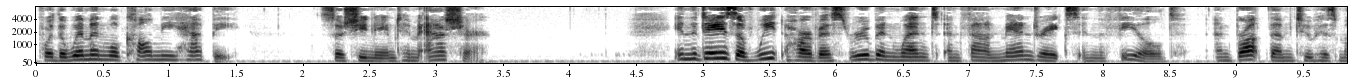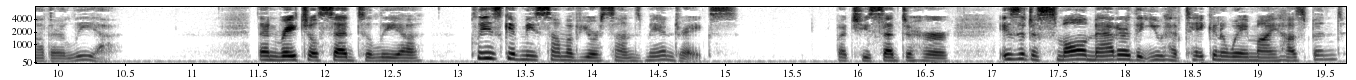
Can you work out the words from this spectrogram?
for the women will call me happy. So she named him Asher. In the days of wheat harvest, Reuben went and found mandrakes in the field, and brought them to his mother Leah. Then Rachel said to Leah, Please give me some of your son's mandrakes. But she said to her, Is it a small matter that you have taken away my husband?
